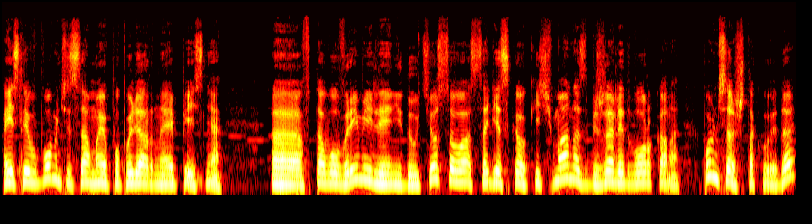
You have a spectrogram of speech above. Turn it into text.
А если вы помните, самая популярная песня э, в того времени Леонида Утесова с одесского Кичмана «Сбежали два уркана». Помните, Саша, такое, да?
